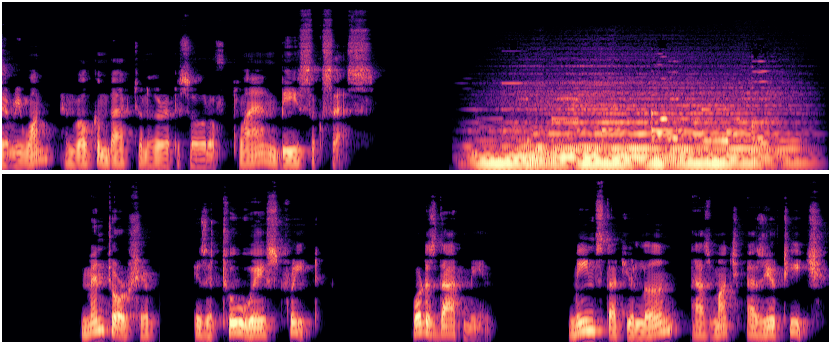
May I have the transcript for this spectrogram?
everyone, and welcome back to another episode of Plan B Success. Mentorship is a two way street. What does that mean? Means that you learn as much as you teach.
